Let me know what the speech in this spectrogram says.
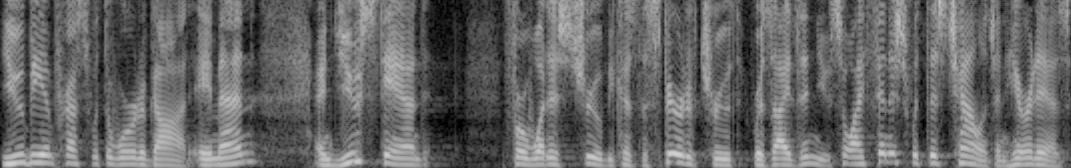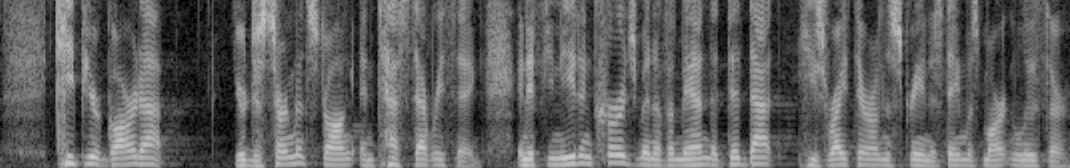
You be impressed with the Word of God. Amen? And you stand for what is true because the Spirit of truth resides in you. So I finish with this challenge, and here it is keep your guard up your discernment strong, and test everything. And if you need encouragement of a man that did that, he's right there on the screen. His name was Martin Luther.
